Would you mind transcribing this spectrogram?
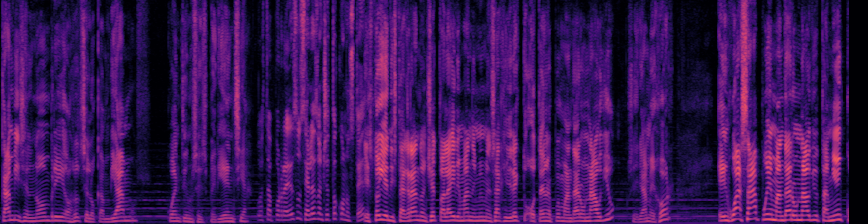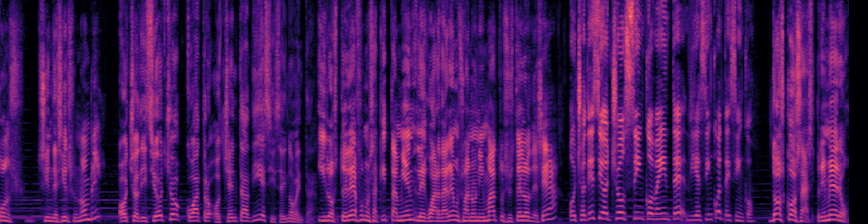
Cambies el nombre, nosotros se lo cambiamos. Cuéntenos su experiencia. O hasta por redes sociales, Don Cheto, con usted. Estoy en Instagram, Don Cheto al aire, mándenme un mensaje directo o también me pueden mandar un audio, sería mejor. En WhatsApp pueden mandar un audio también con, sin decir su nombre. 818-480-1690. Y los teléfonos aquí también le guardaremos su anonimato si usted lo desea. 818-520-1055. Dos cosas. Primero,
